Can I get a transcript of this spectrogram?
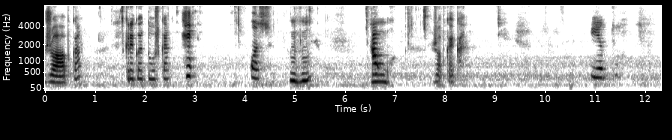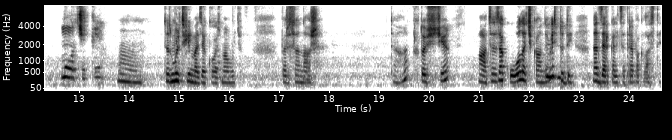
Жабка. Скрикотушка. Ось. Угу. Мух. Жабка яка. І ото. Мочики. М, Це з мультфільму з якогось, мабуть, персонаж. Так, хто ще? А, це заколочка. Он, Дивись туди. На дзеркальце треба класти.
